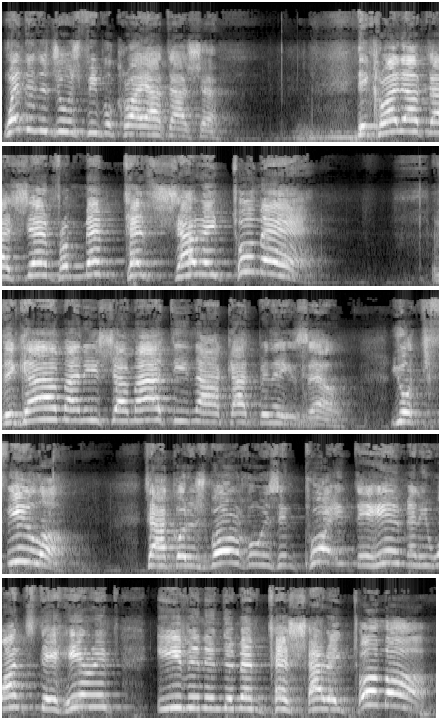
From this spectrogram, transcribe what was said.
When did the Jewish people cry out to Hashem? They cried out to Hashem from Mem Tes Sharei Tumeh. V'gam ani shamati na'akat b'nei Israel. Your tefillah to HaKadosh Baruch Hu is important to him and he wants to hear it even in the Memteshare Toma.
